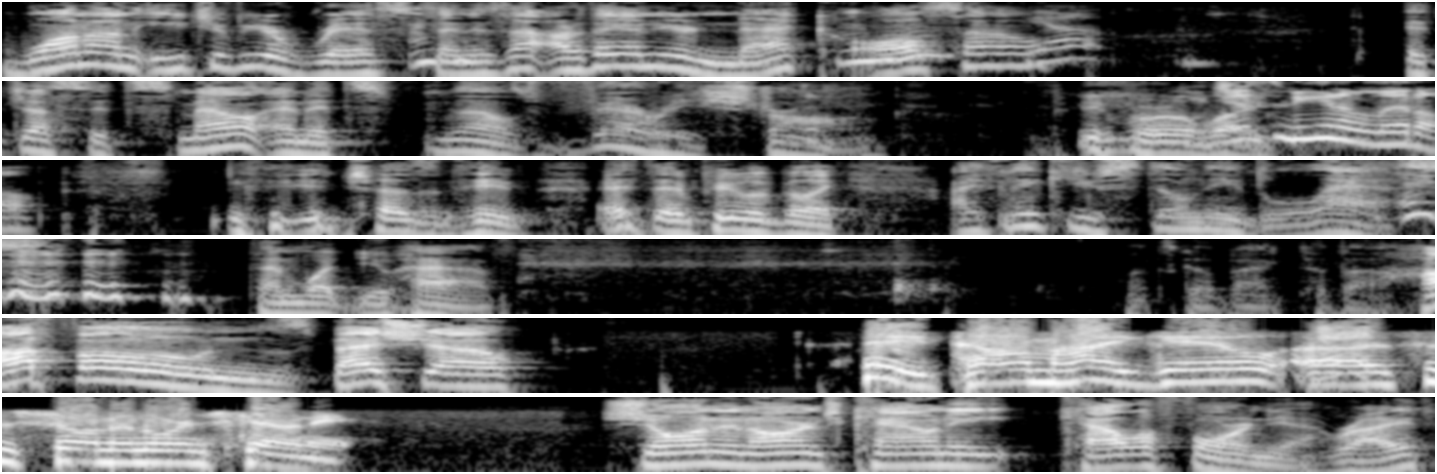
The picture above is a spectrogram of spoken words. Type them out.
one on each of your wrists, and is that are they on your neck Mhm. also? Yep. It just it smell and it smells very strong. People are You like, just need a little. you just need. And then people would be like, I think you still need less than what you have. Let's go back to the hot phones. Best show. Hey, Tom. Hi, Gail. Uh, this is Sean in Orange County. Sean in Orange County, California, right?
